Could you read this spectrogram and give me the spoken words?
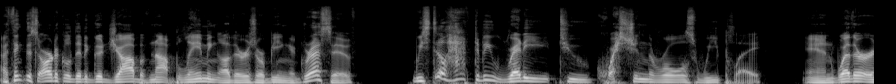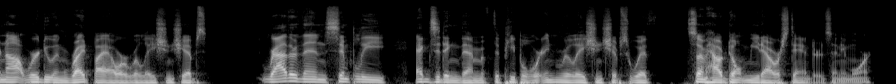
I think this article did a good job of not blaming others or being aggressive, we still have to be ready to question the roles we play and whether or not we're doing right by our relationships, rather than simply exiting them if the people we're in relationships with somehow don't meet our standards anymore.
